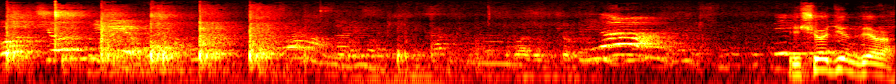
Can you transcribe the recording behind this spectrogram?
Вовчок Кирил. Еще один, Вера.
